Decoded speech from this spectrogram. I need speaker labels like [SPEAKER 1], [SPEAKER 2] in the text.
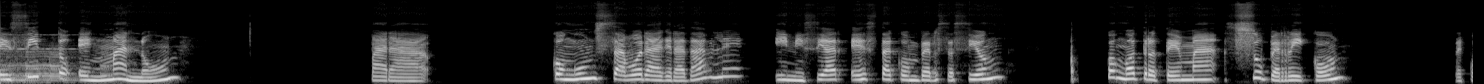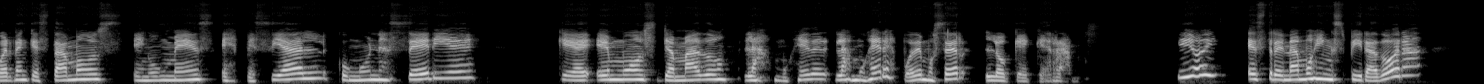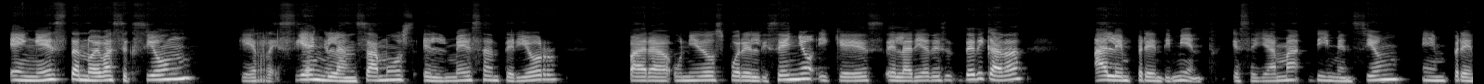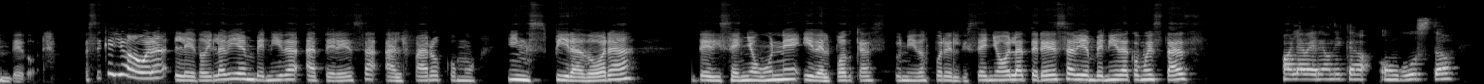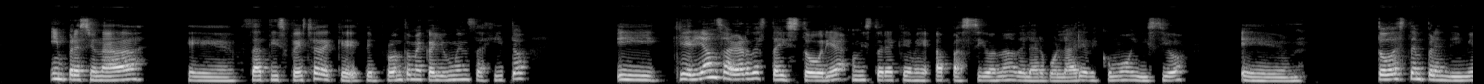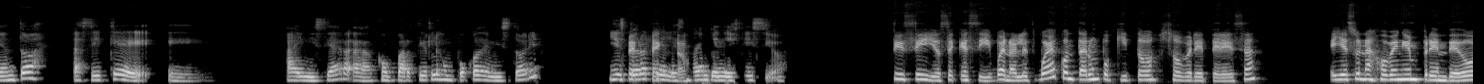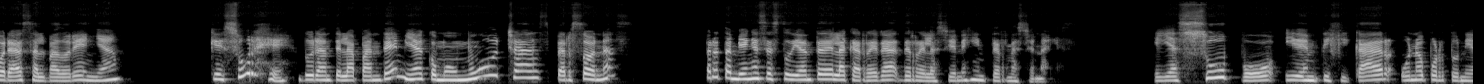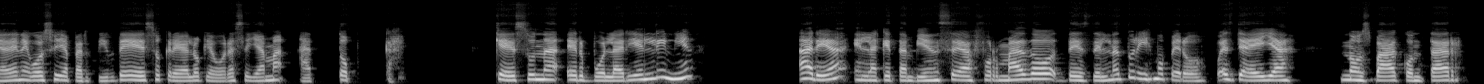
[SPEAKER 1] Tecito en mano para con un sabor agradable iniciar esta conversación con otro tema súper rico. Recuerden que estamos en un mes especial con una serie que hemos llamado Las mujeres, las mujeres podemos ser lo que querramos. Y hoy estrenamos Inspiradora en esta nueva sección que recién lanzamos el mes anterior para Unidos por el Diseño y que es el área dedicada al emprendimiento, que se llama Dimensión Emprendedora. Así que yo ahora le doy la bienvenida a Teresa Alfaro como inspiradora de Diseño UNE y del podcast Unidos por el Diseño. Hola Teresa, bienvenida, ¿cómo estás?
[SPEAKER 2] Hola Verónica, un gusto, impresionada, eh, satisfecha de que de pronto me cayó un mensajito y querían saber de esta historia, una historia que me apasiona de la herbolaria, de cómo inició eh, todo este emprendimiento. Así que eh, a iniciar, a compartirles un poco de mi historia y espero que les haga en beneficio.
[SPEAKER 1] Sí, sí, yo sé que sí. Bueno, les voy a contar un poquito sobre Teresa. Ella es una joven emprendedora salvadoreña que surge durante la pandemia como muchas personas pero también es estudiante de la carrera de Relaciones Internacionales. Ella supo identificar una oportunidad de negocio y a partir de eso crea lo que ahora se llama Atopca, que es una herbolaria en línea, área en la que también se ha formado desde el naturismo, pero pues ya ella nos va a contar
